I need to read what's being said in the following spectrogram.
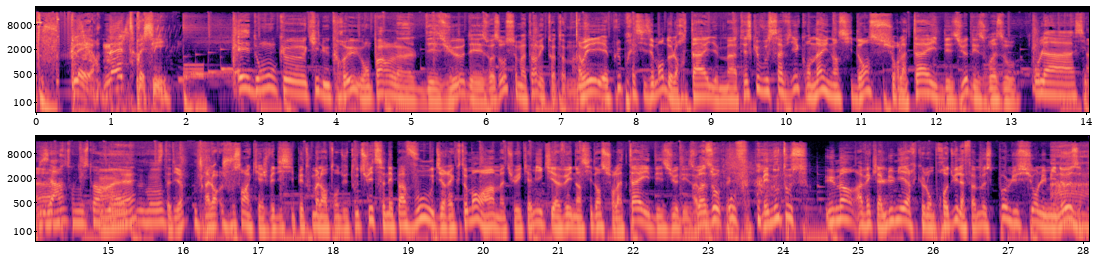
d'écouter. Clair, net, précis. Et donc, euh, qui l'eût cru? On parle des yeux des oiseaux ce matin avec toi, Tom. Oui, et plus précisément de leur taille, Matt. Est-ce que vous saviez qu'on a une incidence sur la taille des yeux des oiseaux? Oula, c'est bizarre Ah. ton histoire. Ouais, non c'est-à-dire? Alors, je vous sens inquiet, je vais dissiper tout malentendu tout de suite. Ce n'est pas vous directement, hein, Mathieu et Camille, qui avez une incidence sur la taille des yeux des Ah oui, oiseaux. j'ai Ouf Mais nous tous, humains, avec la lumière que l'on produit, la fameuse pollution lumineuse. Ah.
